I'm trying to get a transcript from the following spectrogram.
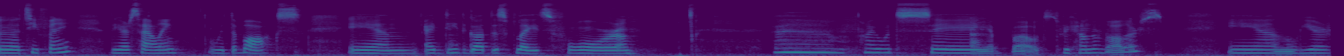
uh, Tiffany. They are selling with the box. And I did got these plates for, um, I would say about $300. And we are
